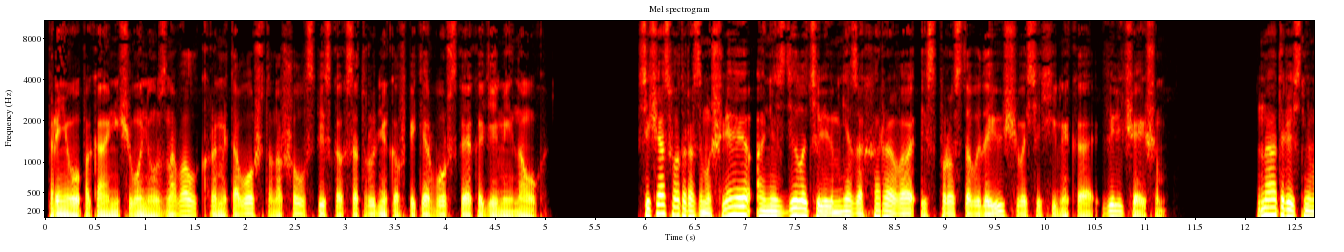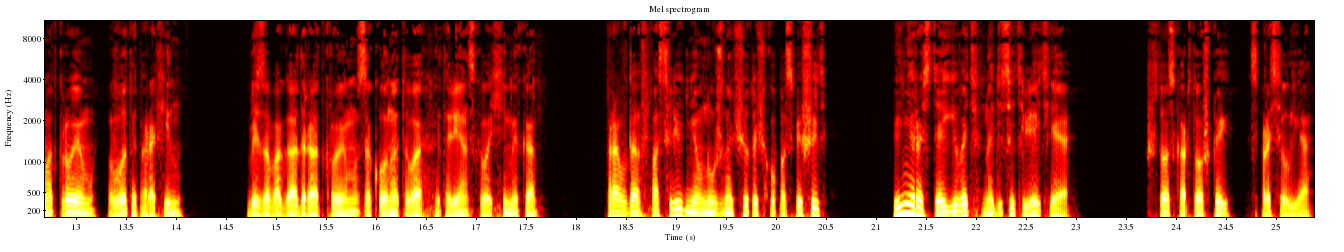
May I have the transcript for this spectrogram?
Про него пока ничего не узнавал, кроме того, что нашел в списках сотрудников Петербургской академии наук. Сейчас вот размышляю, а не сделать ли мне Захарова из просто выдающегося химика величайшим. Натрий с ним откроем, вот и парафин. Без Авогадро откроем закон этого итальянского химика. Правда, в последнем нужно чуточку поспешить и не растягивать на десятилетия. «Что с картошкой?» — спросил я.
